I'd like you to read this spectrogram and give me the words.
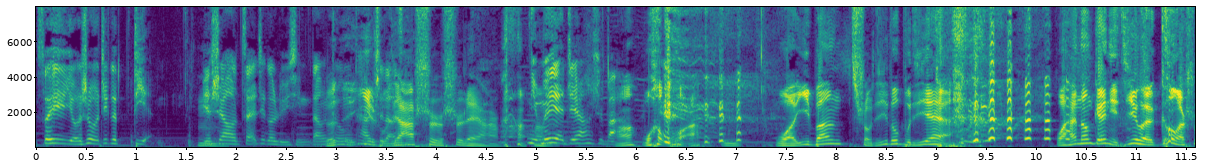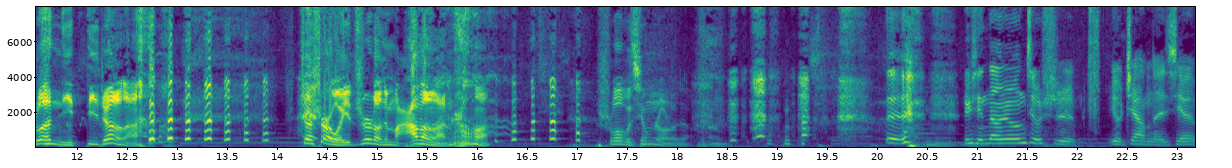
所以有时候这个点也是要在这个旅行当中，他艺术。家是是这样的你们也这样是吧？啊，我我我一般手机都不接，我还能给你机会跟我说你地震了，这事儿我一知道就麻烦了，你知道吗？说不清楚了就。嗯对，旅行当中就是有这样的一些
